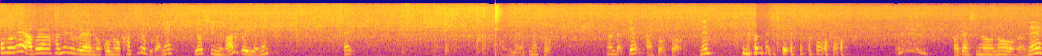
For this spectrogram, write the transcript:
このね油が跳ねるぐらいのこの活力がねヨッシーにもあるといいよねはいこれも焼きましょうなんだっけあそうそうねなんだっけ私の脳のね、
